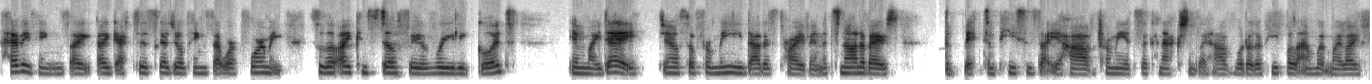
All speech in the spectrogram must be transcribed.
heavy things. I, I get to schedule things that work for me so that I can still feel really good in my day. You know, so for me, that is thriving. It's not about the bits and pieces that you have. For me, it's the connections I have with other people and with my life.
